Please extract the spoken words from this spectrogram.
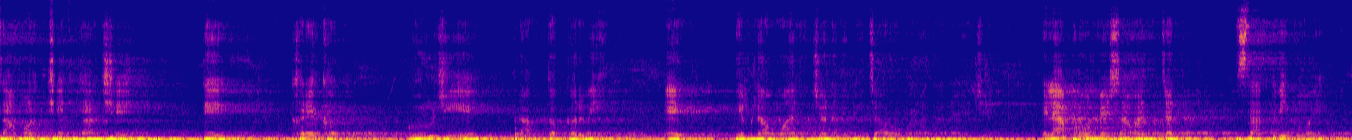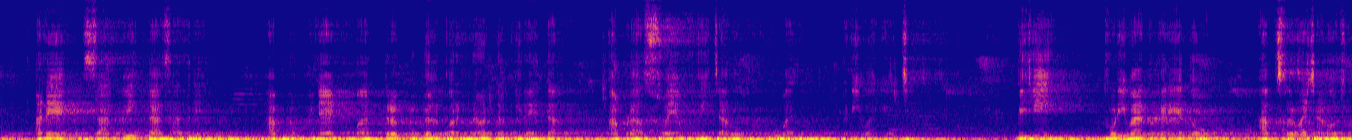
સામર્થ્યતા છે તે ખરેખર ગુરુજીએ પ્રાપ્ત કરવી એ તેમના વાંચન અને વિચારો પર આધાર રહે છે એટલે આપણું હંમેશા વાંચન સાત્વિક હોય અને સાત્વિકતા સાથે આપણું જ્ઞાન માત્ર ગૂગલ પર ન ટકી રહેતા આપણા સ્વયં વિચારો પણ હોવા અનિવાર્ય છે. બીજી થોડી વાત કરીએ તો આપ સર્વે જાણો છો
